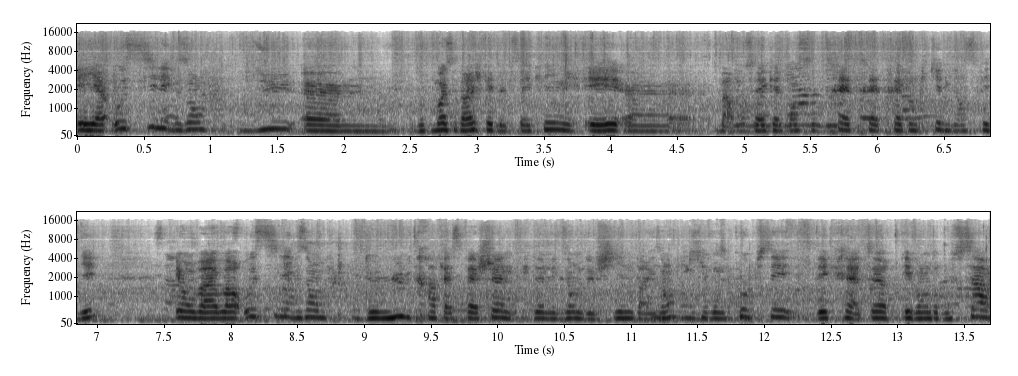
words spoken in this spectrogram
Et il y a aussi l'exemple du. Euh, donc, moi, c'est pareil, je fais de l'upcycling et bah, on sait à quel c'est très, très, très compliqué de bien se payer. Et on va avoir aussi l'exemple de l'ultra fast fashion, je donne l'exemple de Chine par exemple, qui vont copier des créateurs et vendre ça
